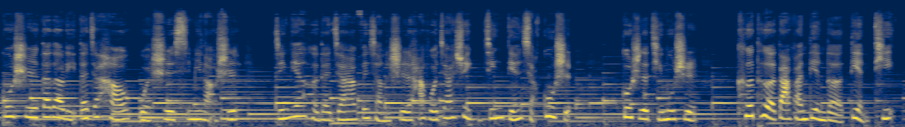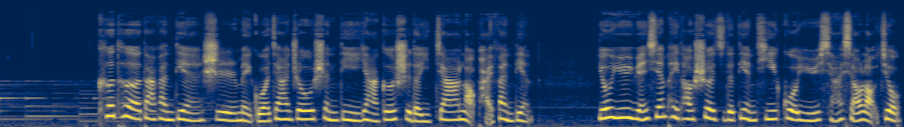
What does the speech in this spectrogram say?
故事大道理，大家好，我是西米老师。今天和大家分享的是哈佛家训经典小故事。故事的题目是科特大饭店的电梯。科特大饭店是美国加州圣地亚哥市的一家老牌饭店。由于原先配套设计的电梯过于狭小老旧，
